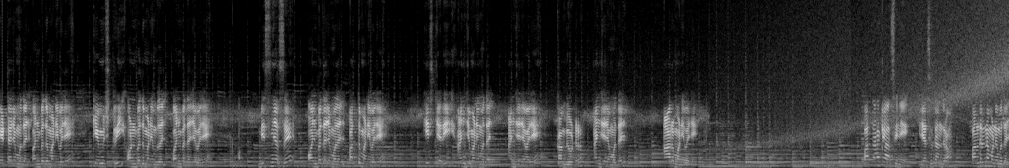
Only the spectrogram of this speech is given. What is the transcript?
എട്ടര മുതൽ ഒൻപത് മണി വരെ കെമിസ്ട്രി ഒൻപത് മണി മുതൽ ഒൻപതര വരെ ബിസിനസ് ഒൻപതര മുതൽ പത്ത് മണി വരെ ഹിസ്റ്ററി അഞ്ച് മണി മുതൽ അഞ്ചര വരെ കമ്പ്യൂട്ടർ അഞ്ചര മുതൽ ആറ് മണി വരെ. പത്താം ക്ലാസ്സിന് രസതന്ത്രം പന്ത്രണ്ട് മണി മുതൽ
